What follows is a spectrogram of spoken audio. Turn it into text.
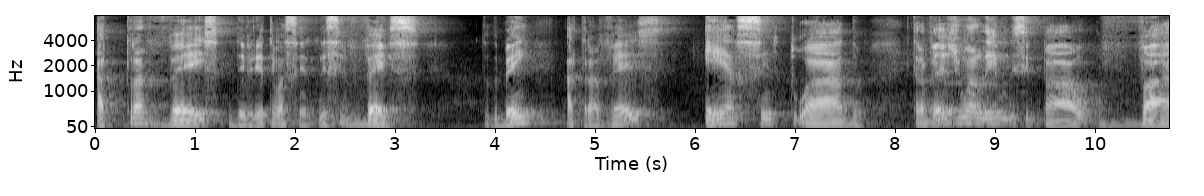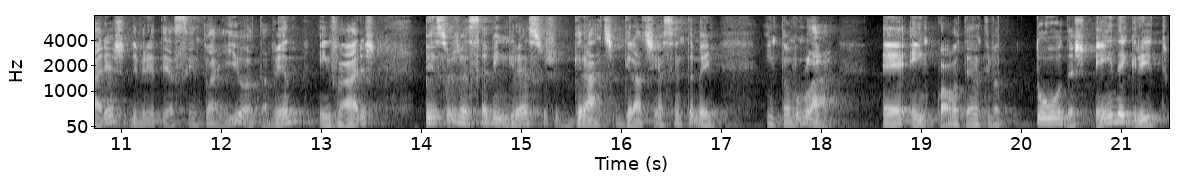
através, deveria ter um acento nesse vés, tudo bem? Através é acentuado. Através de uma lei municipal, várias, deveria ter acento aí, ó, tá vendo? Em várias, pessoas recebem ingressos grátis, grátis em acento também. Então vamos lá. É, em qual alternativa todas em negrito,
